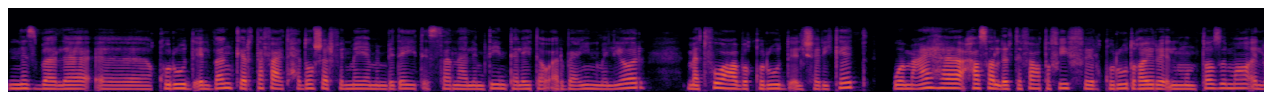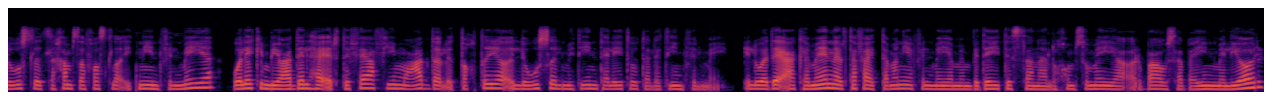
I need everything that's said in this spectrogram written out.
بالنسبة لقروض البنك ارتفعت 11% من بداية السنة ل 243 مليار مدفوعة بقروض الشركات ومعاها حصل ارتفاع طفيف في القروض غير المنتظمة اللي وصلت ل 5.2% ولكن بيعادلها ارتفاع في معدل التغطية اللي وصل 233% الودائع كمان ارتفعت 8% من بداية السنة ل 574 مليار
